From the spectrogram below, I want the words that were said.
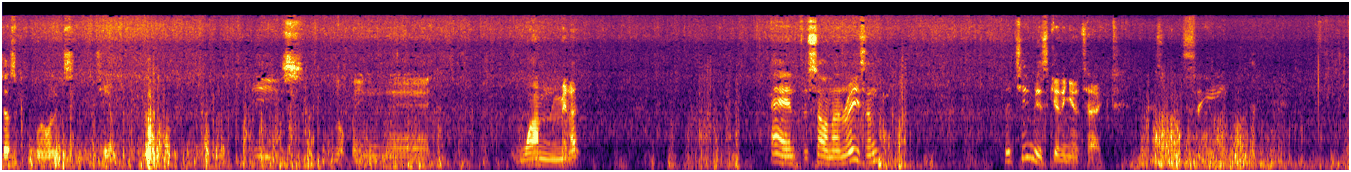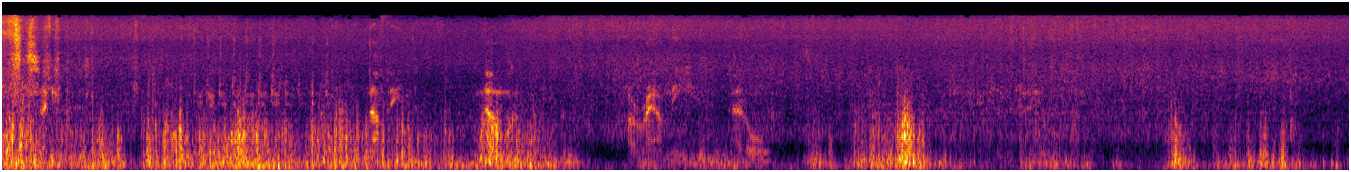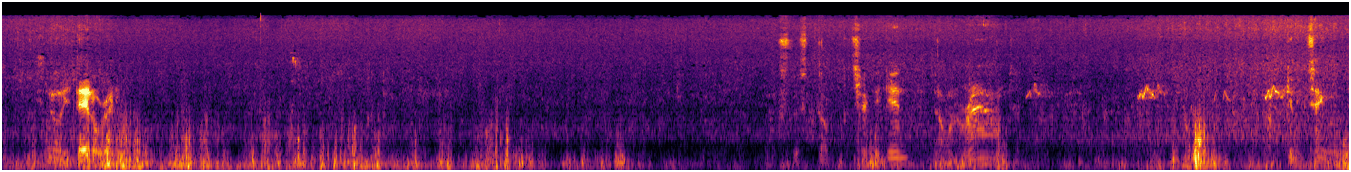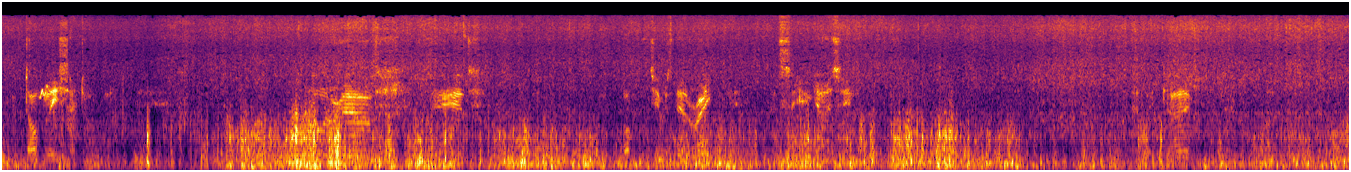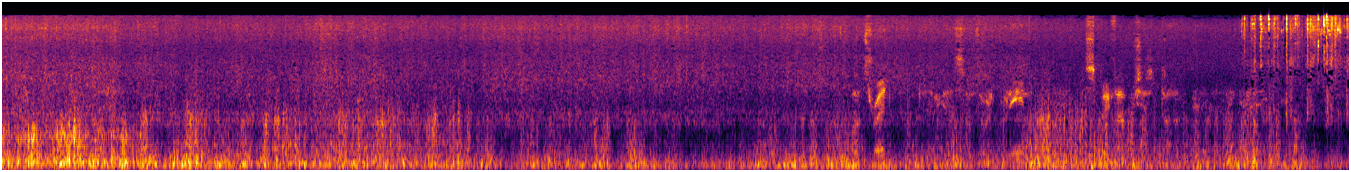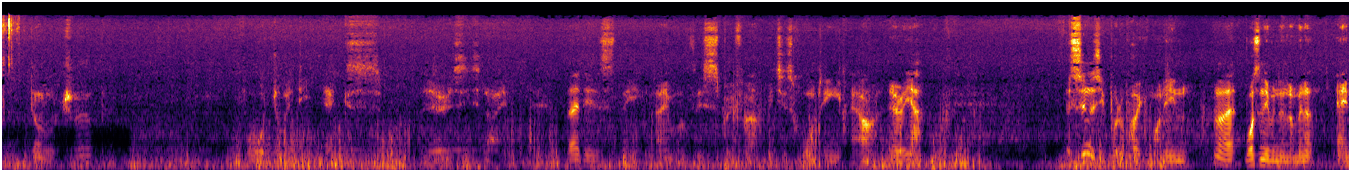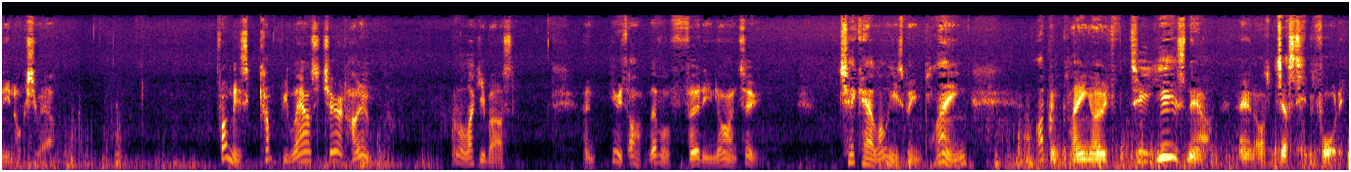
just before Onix in the gym. He's not been in there one minute. And for some unknown reason, the gym is getting attacked. As you can see. Nothing, no one around me at all. He's nearly dead already. Just double check again. No one around. Getting tangled with the dog leash. I. No one around. And. Oh, gym's down already. Let's see who goes in. There we go. That's red. There we go. Someone's already put in. The spoof up, which is Donald, Donald Trump. 420X. There is his name. That is the name of this spoofer, which is haunting our area. As soon as you put a Pokemon in, well, that wasn't even in a minute, and he knocks you out. From his comfy lounge chair at home. What a lucky bastard. And here he's, oh, level 39 too. Check how long he's been playing. I've been playing over two years now, and I've just hit 40.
